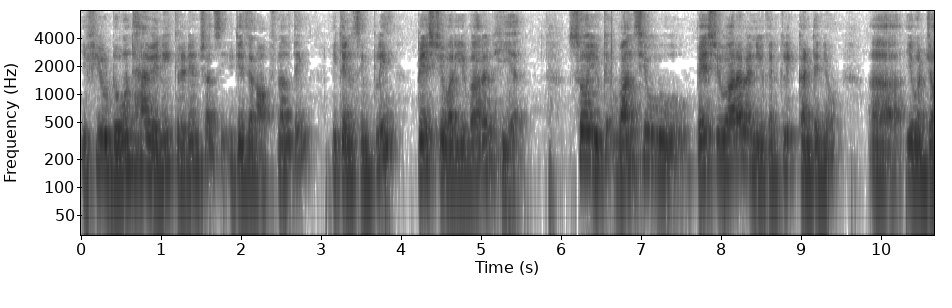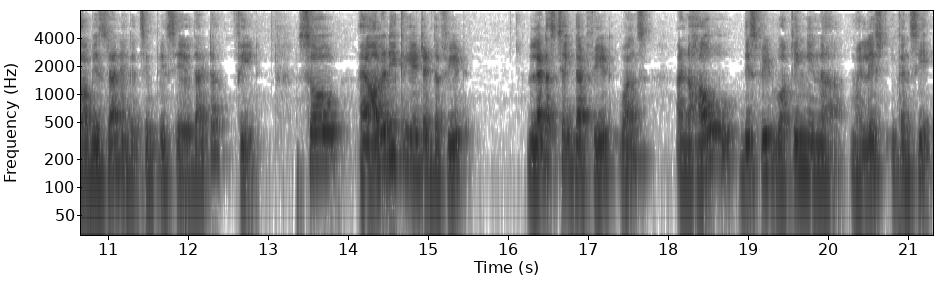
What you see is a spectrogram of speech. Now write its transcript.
if you don't have any credentials it is an optional thing you can simply paste your url here so you can once you paste url and you can click continue uh, your job is done. And can simply save that uh, feed. So i already created the feed. Let us check that feed once and how this feed working in uh, my list. You can see.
